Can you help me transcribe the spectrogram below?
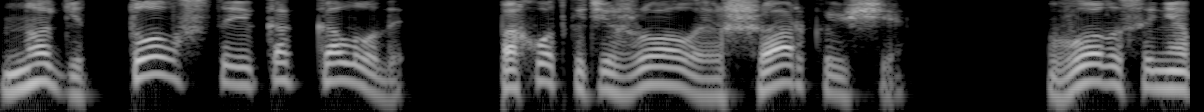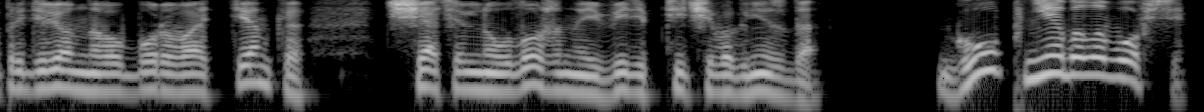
Ноги толстые, как колоды. Походка тяжелая, шаркающая. Волосы неопределенного бурого оттенка, тщательно уложенные в виде птичьего гнезда. Губ не было вовсе.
